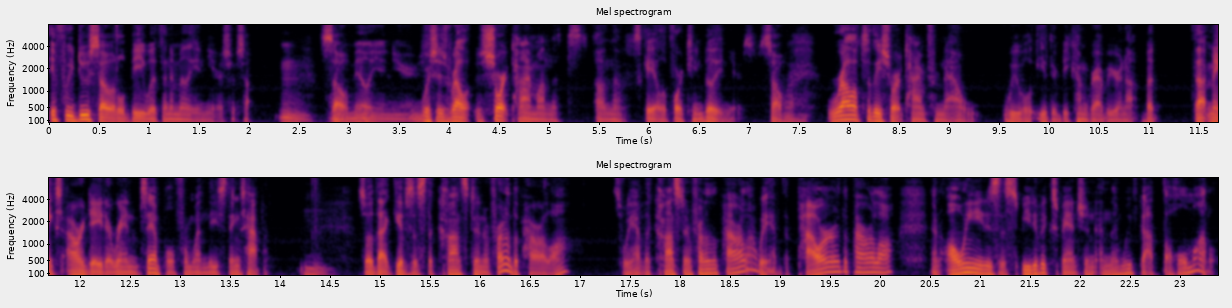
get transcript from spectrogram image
if we do so, it'll be within a million years or so. Mm, so a million years, which is rel- short time on the on the scale of 14 billion years. So right. relatively short time from now, we will either become grabby or not. But that makes our data a random sample from when these things happen. Mm. So that gives us the constant in front of the power law. So we have the constant in front of the power law, we have the power of the power law, and all we need is the speed of expansion, and then we've got the whole model.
